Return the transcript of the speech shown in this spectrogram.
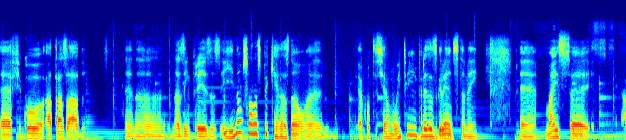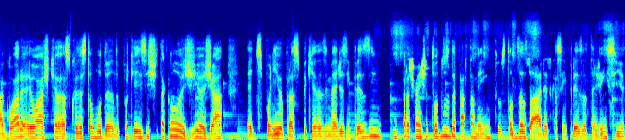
é, ficou atrasado né, na, nas empresas. E, e, não só nas pequenas, não. É, acontecia muito em empresas grandes também. É, mas é, agora eu acho que as coisas estão mudando, porque existe tecnologia já é disponível para as pequenas e médias empresas em, em, praticamente todos os departamentos, todas as áreas que essa empresa tangencia.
